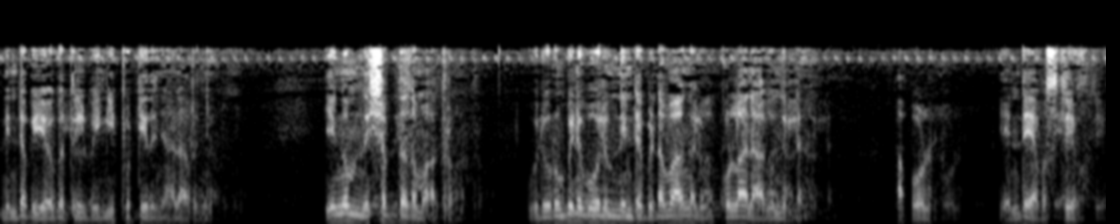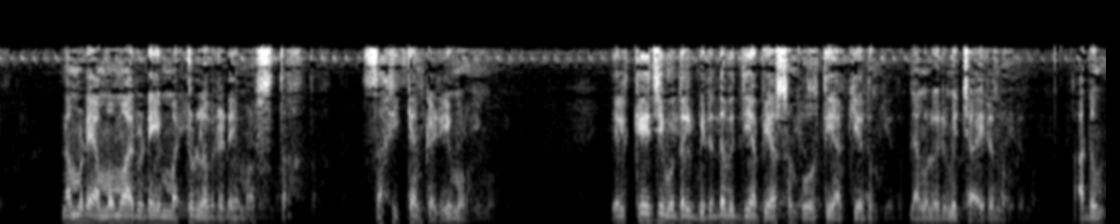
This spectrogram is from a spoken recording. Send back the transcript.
നിന്റെ വിയോഗത്തിൽ വിങ്ങിപ്പൊട്ടിയത് ഞാൻ അറിഞ്ഞു. എങ്ങും നിശബ്ദത മാത്രം. ഒരു ഉറുമ്പിന് പോലും നിന്റെ വിടവാങ്ങൽ ഉൾക്കൊള്ളാനാകുന്നില്ല. അപ്പോൾ എന്റെ അവസ്ഥയോ? നമ്മുടെ അമ്മമാരുടെയും മറ്റുള്ളവരുടെയും അവസ്ഥ സഹിക്കാൻ കഴിയുമോ? എൽ കെ ജി മുതൽ ബിരുദ വിദ്യാഭ്യാസം പൂർത്തിയാക്കിയതും ഞങ്ങൾ ഒരുമിച്ചായിരുന്നു. അതും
